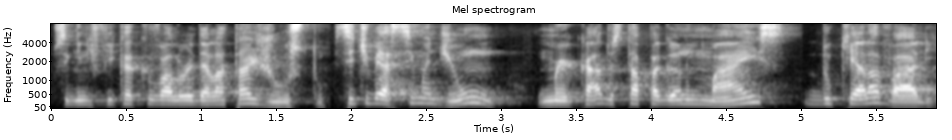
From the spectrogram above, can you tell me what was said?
significa que o valor dela está justo. Se tiver acima de 1, o mercado está pagando mais do que ela vale.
